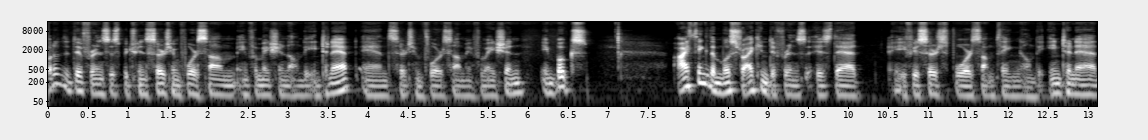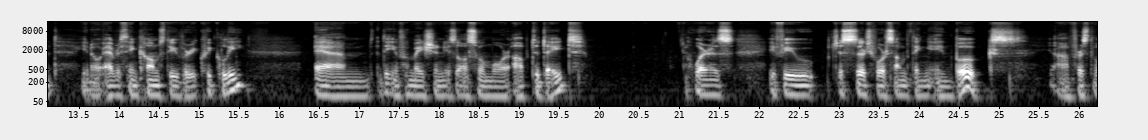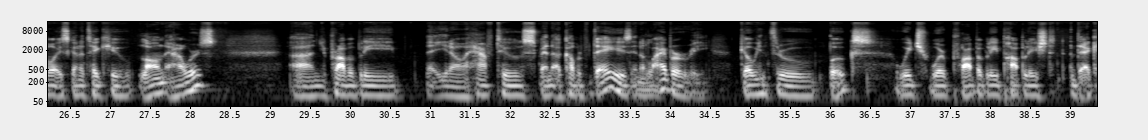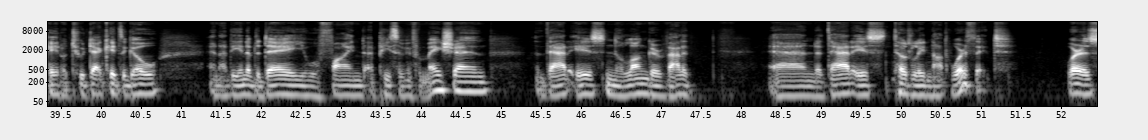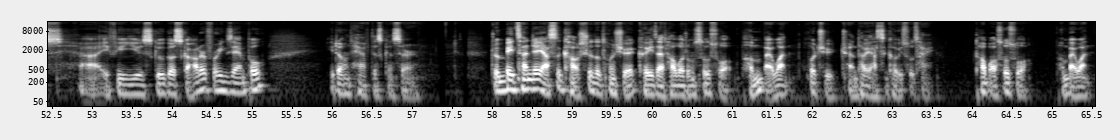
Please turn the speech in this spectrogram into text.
what are the differences between searching for some information on the internet and searching for some information in books? I think the most striking difference is that if you search for something on the internet, you know, everything comes to you very quickly and the information is also more up to date. Whereas if you just search for something in books, uh, first of all, it's going to take you long hours uh, you probably you know have to spend a couple of days in a library going through books which were probably published a decade or two decades ago. And at the end of the day you will find a piece of information that is no longer valid and that is totally not worth it. Whereas uh, if you use google scholar for example you don't have this concern 准备参加雅思考试的同学，可以在淘宝中搜索“彭百万”获取全套雅思口语素材。淘宝搜索“彭百万”。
